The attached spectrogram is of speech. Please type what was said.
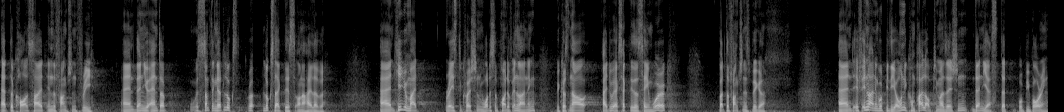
at the call site in the function 3. And then you end up with something that looks, looks like this on a high level. And here you might raise the question, what is the point of inlining? Because now I do exactly the same work, but the function is bigger. And if inlining would be the only compiler optimization, then yes, that would be boring.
